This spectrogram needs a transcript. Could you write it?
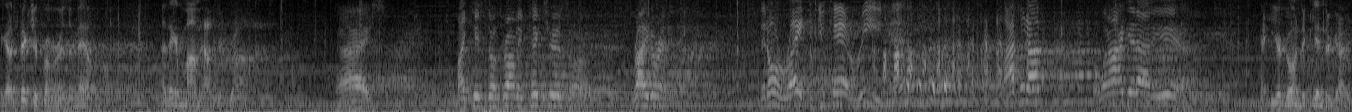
I got a picture from her in the mail. I think her mom helped her draw. Nice. My kids don't draw me pictures or write or anything. They don't write because you can't read, man. Laugh it up. But when I get out of here, You're going to kindergarten.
